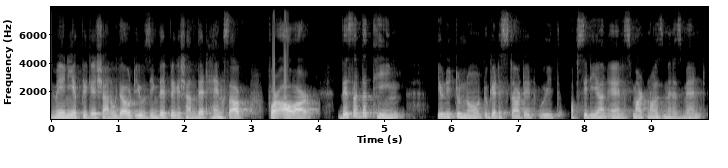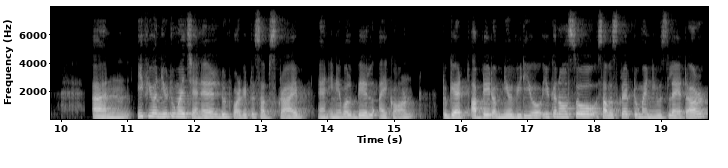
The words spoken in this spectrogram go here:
many application without using the application that hangs up for hour. These are the thing you need to know to get started with obsidian and smart knowledge management and if you are new to my channel don't forget to subscribe and enable bell icon to get update of new video. You can also subscribe to my newsletter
